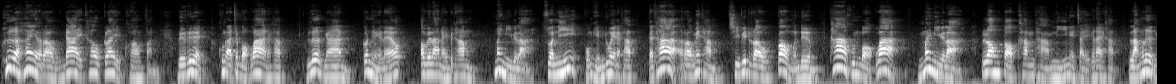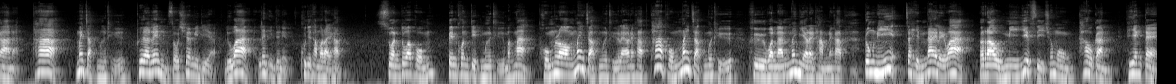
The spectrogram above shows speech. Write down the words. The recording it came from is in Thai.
เพื่อให้เราได้เข้าใกล้ความฝันเรื่อยๆ คุณอาจจะบอกว่านะครับ เลิกงาน ก็เหนื่อยแล้ว เอาเวลาไหนไปทำไม่มีเวลา ส่วนนี้ผมเห็นด้วยนะครับ แต่ถ้าเราไม่ทำชีวิตเราก็เหมือนเดิม ถ้าคุณบอกว่าไม่มีเวลา ลองตอบคำถามนี้ในใจก็ได้ครับ หลังเลิกงานอะถ้าไม่จับมือถือเพื่อเล่นโซเชียลมีเดียหรือว่าเล่นอินเทอร์เน็ต คุณจะทำอะไรครับ ส่วนตัวผม เป็นคนติดมือถือมากๆ ผมลองไม่จับมือถือแล้วนะครับ ถ้าผมไม่จับมือถือ คือวันนั้นไม่มีอะไรทำนะครับ ตรงนี้จะเห็นได้เลยว่า เรามี 24 ชั่วโมงเท่ากัน เพียงแต่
